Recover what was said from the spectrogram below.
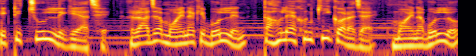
একটি চুল লেগে আছে। রাজা ময়নাকে বললেন, তাহলে এখন কি করা যায়? ময়না বলল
